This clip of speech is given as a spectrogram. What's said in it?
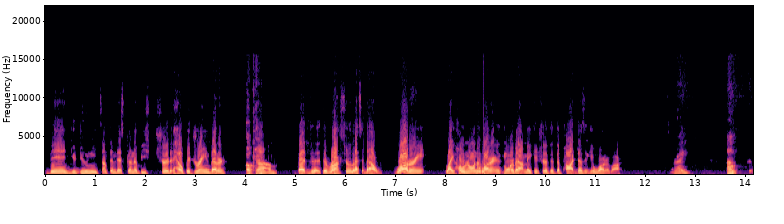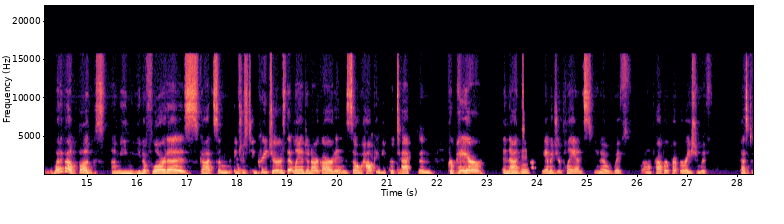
then you do need something that's going to be sure to help it drain better. Okay. Um, but the, the rocks are less about watering, like holding on to water, and more about making sure that the pot doesn't get waterlogged. Right. Um, what about bugs? I mean, you know, Florida has got some interesting creatures that land in our gardens. So how can you protect and prepare and not mm-hmm. damage your plants, you know, with um, proper preparation with pest-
